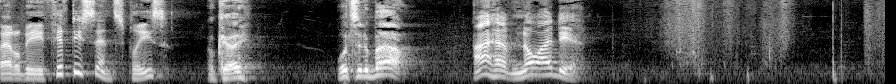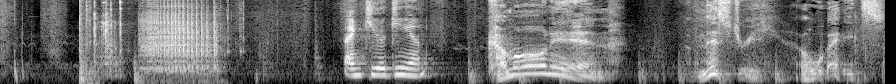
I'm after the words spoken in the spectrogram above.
That'll be 50 cents, please. Okay. What's it about? I have no idea. Thank you again. Come on in. A mystery awaits.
